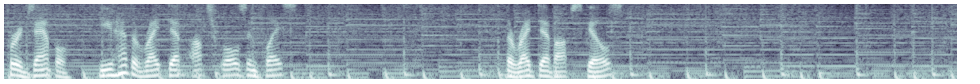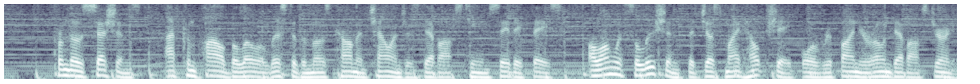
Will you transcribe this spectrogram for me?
For example, do you have the right DevOps roles in place? The right DevOps skills? From those sessions, I've compiled below a list of the most common challenges DevOps teams say they face, along with solutions that just might help shape or refine your own DevOps journey.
